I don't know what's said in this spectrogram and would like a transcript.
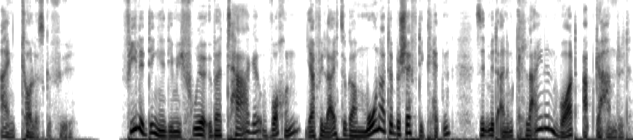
Ein tolles Gefühl. Viele Dinge, die mich früher über Tage, Wochen, ja vielleicht sogar Monate beschäftigt hätten, sind mit einem kleinen Wort abgehandelt.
